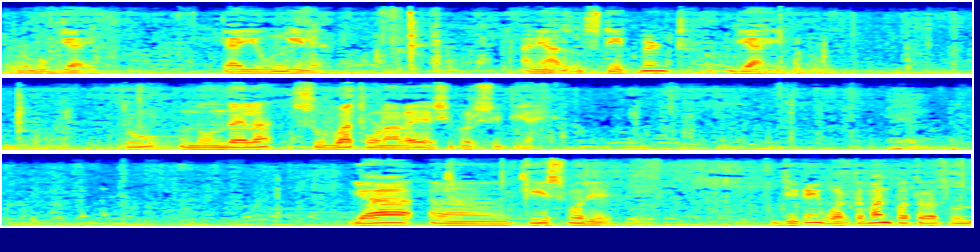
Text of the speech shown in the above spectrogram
प्रमुख जे आहेत त्या येऊन गेल्या. आणि अजून स्टेटमेंट जे आहे तो नोंदायला सुरुवात होणार आहे अशी परिस्थिती आहे. या केसमध्ये जे काही वर्तमानपत्रातून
